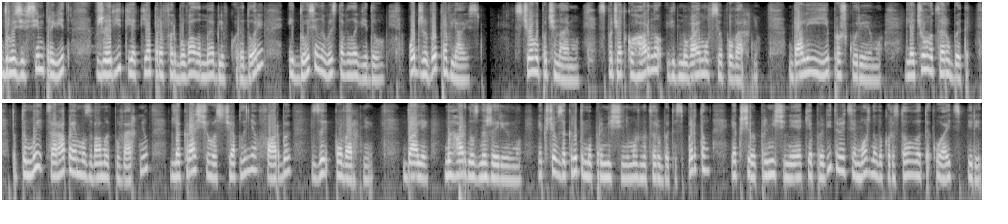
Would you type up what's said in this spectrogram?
Друзі, всім привіт! Вже рік, як я перефарбувала меблі в коридорі і досі не виставила відео. Отже, виправляюсь. З чого починаємо? Спочатку гарно відмиваємо всю поверхню, далі її прошкурюємо. Для чого це робити? Тобто ми царапаємо з вами поверхню для кращого щеплення фарби з поверхнею. Далі ми гарно знежирюємо. Якщо в закритому приміщенні можна це робити спиртом, якщо приміщення, яке провітрюється, можна використовувати White Spirit.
